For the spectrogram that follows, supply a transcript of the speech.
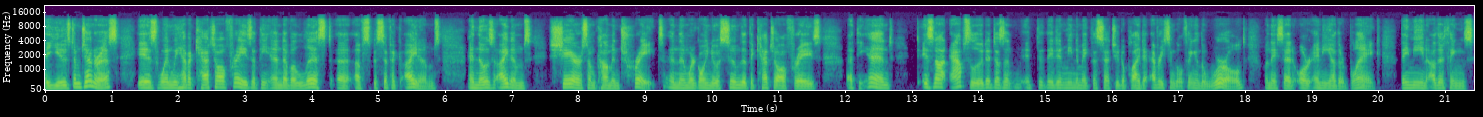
ejusdem generis is when we have a catch-all phrase at the end of a list uh, of specific items, and those items share some common trait. And then we're going to assume that the catch-all phrase at the end is not absolute. It doesn't, it, they didn't mean to make the statute apply to every single thing in the world when they said, or any other blank. They mean other things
